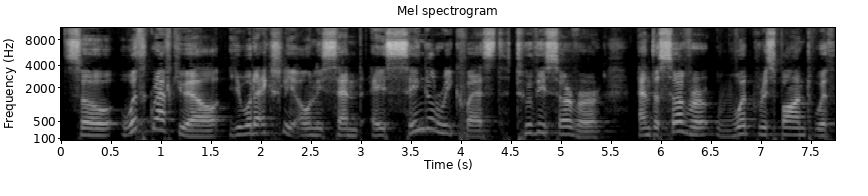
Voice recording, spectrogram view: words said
So with GraphQL, you would actually only send a single request to the server and the server would respond with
